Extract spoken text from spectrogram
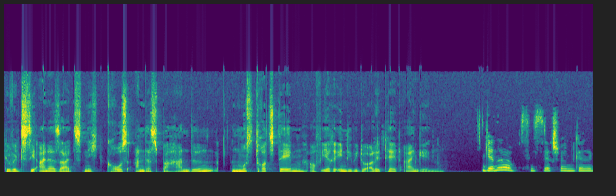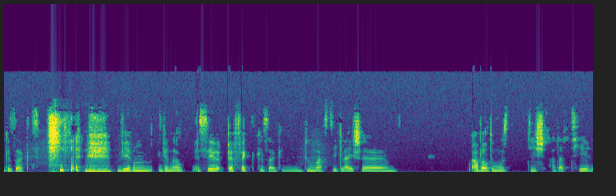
Du willst sie einerseits nicht groß anders behandeln und musst trotzdem auf ihre Individualität eingehen. Ne? Genau, das ist sehr schön ge gesagt. Mhm. Wir, genau, sehr perfekt gesagt. Du machst die gleiche aber du musst dich adaptieren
